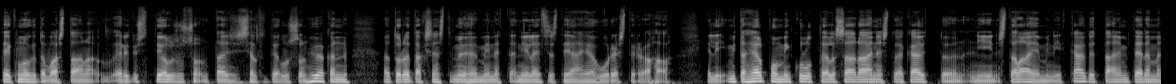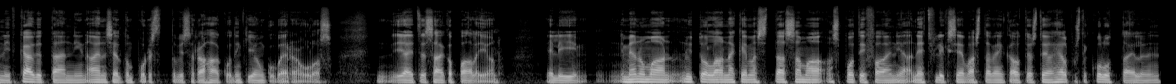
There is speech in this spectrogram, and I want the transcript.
teknologioita vastaan erityisesti teollisuus on, tai siis seltoteollisuus on hyökännyt todetakseen sitten myöhemmin, että niillä itse asiassa ihan hurjasti rahaa. Eli mitä helpommin kuluttajalle saada aineistoja käyttöön, niin sitä laajemmin niitä käytetään ja mitä enemmän niitä käytetään, niin aina sieltä on puristettavissa rahaa kuitenkin jonkun verran ulos ja itse asiassa aika paljon. Eli nimenomaan nyt ollaan näkemässä taas sama Spotifyn ja Netflixin ja vastaavien kautta, josta ihan helposti kuluttajille niin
